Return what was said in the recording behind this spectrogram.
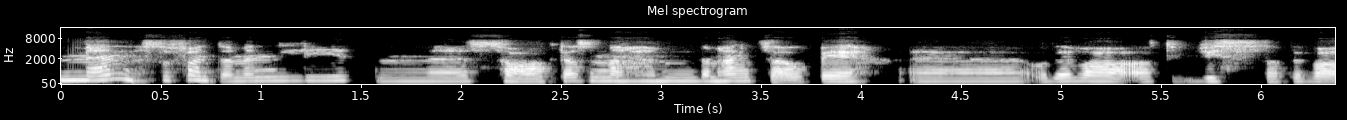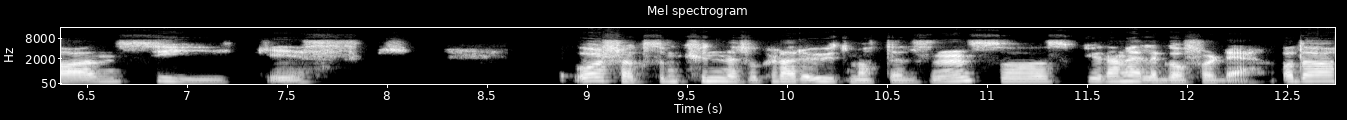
Men så fant de en liten uh, sak da, som de, de, hengte seg opp i. Eh, og det var at hvis at det var en psykisk årsak som kunne forklare utmattelsen, så skulle de heller gå for det. Og da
